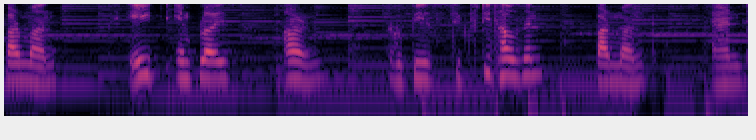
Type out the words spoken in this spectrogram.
per month 8 employees earn rupees 60000 per month and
